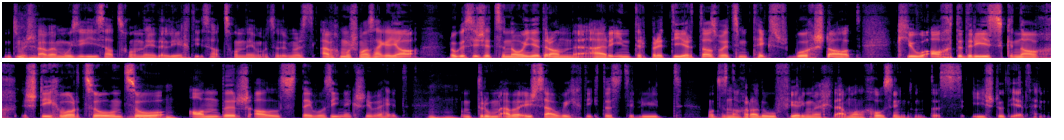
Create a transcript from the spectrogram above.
Und zum mhm. Beispiel, Musikeinsatz kommt, nicht, der Lichteinsatz kommt nicht. Also, du musst, einfach musst mal sagen, ja, schau, es ist jetzt ein Neuer dran. Er interpretiert das, was jetzt im Textbuch steht. Q38 nach Stichwort so und so mhm. anders als der, der es reingeschrieben hat. Mhm. Und darum eben ist es auch wichtig, dass die Leute, die das nachher an der Aufführung möchten, auch mal gekommen sind und das einstudiert haben.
